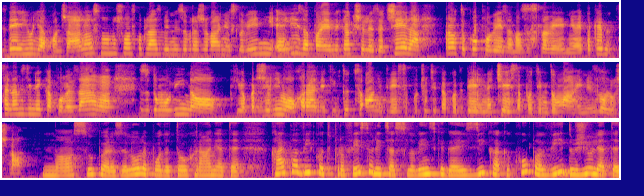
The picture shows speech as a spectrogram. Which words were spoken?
Zdaj je Julija končala osnovno šolsko glasbeno izobraževanje v Sloveniji, Eliza pa je nekako šele začela, prav tako povezano z Slovenijo. Tako se nam zdi neka povezava z domovino, ki jo pač želimo ohraniti in tudi oni dve se počutita kot del nečesa potem doma in je zelo lušno. No, super, zelo lepo, da to ohranjate. Kaj pa vi, kot profesorica slovenskega jezika, kako pa vi doživljate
